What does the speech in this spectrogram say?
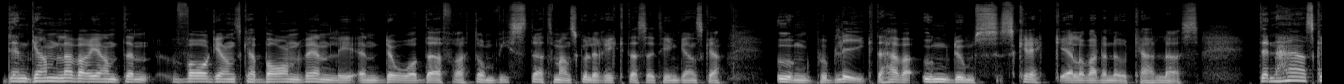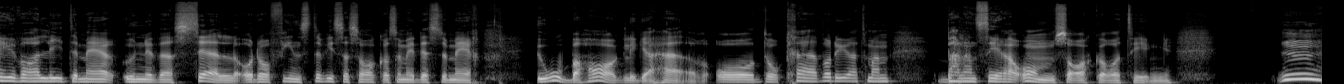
den gamla varianten var ganska barnvänlig ändå därför att de visste att man skulle rikta sig till en ganska ung publik. Det här var ungdomsskräck eller vad det nu kallas. Den här ska ju vara lite mer universell och då finns det vissa saker som är desto mer obehagliga här och då kräver det ju att man balanserar om saker och ting. Mm,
